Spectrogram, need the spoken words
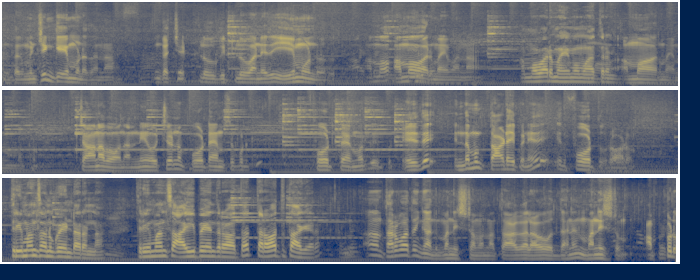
అంతకు మించి ఇంకేం ఉండదు అన్న ఇంకా చెట్లు గిట్లు అనేది ఏమి ఉండదు. అమ్మ అమ్మవారి మహిమన్న. అమ్మవారి మహిమ మాత్రం. అమ్మవారి మహిమ మొత్తం చాలా బాగుంది. నేను వచ్చాను ఫోర్ టైమ్స్ ఇప్పటికి. ఫోర్త్ టైం వరకు ఇప్పుడు ఇదే ఇంతకుముందు థర్డ్ అయిపోయినది ఇది ఫోర్త్ రావడం. త్రీ మంత్స్ అనుకుంటారన్న. త్రీ మంత్స్ ఆగిపోయిన తర్వాత తర్వాత తాగారా? తర్వాత ఇంకా అది మన ఇష్టం అన్న. తాగాల వద్దా అనేది మన ఇష్టం. అప్పుడు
